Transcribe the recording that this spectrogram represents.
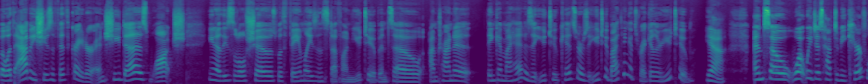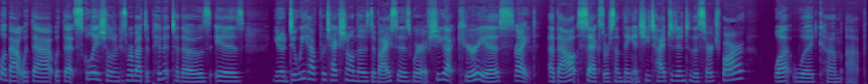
But with Abby, she's a fifth grader and she does watch, you know, these little shows with families and stuff on YouTube. And so I'm trying to think in my head, is it YouTube Kids or is it YouTube? I think it's regular YouTube. Yeah. And so what we just have to be careful about with that, with that school age children, because we're about to pivot to those, is you know, do we have protection on those devices where if she got curious right about sex or something and she typed it into the search bar, what would come up?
